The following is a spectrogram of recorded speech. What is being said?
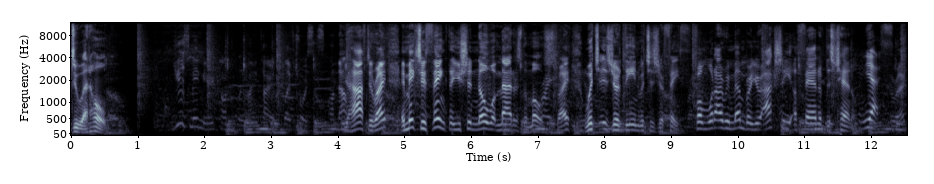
do at home? You made me recontemplate my entire life choices on that You have to, right? It makes you think that you should know what matters the most, right? Which is your deen, which is your faith. From what I remember, you're actually a fan of this channel. Yes. Correct?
